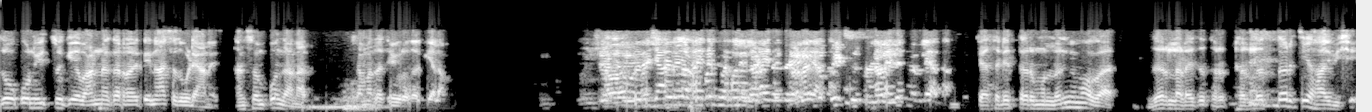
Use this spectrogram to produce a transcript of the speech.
जो कोण इच्छुक आहे भांडणं करणार ते नाशाच उड्या आणायचे आणि संपून जाणार समाजाच्या विरोधात गेला त्यासाठी तर म्हणलं मी मोगा जर लढायचं ठरलं तर ते हा विषय.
